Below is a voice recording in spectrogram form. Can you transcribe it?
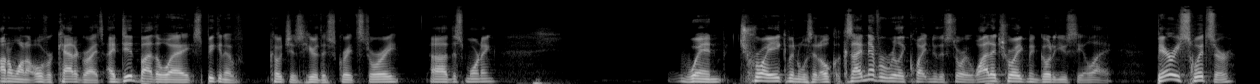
I don't want to over categorize. I did, by the way. Speaking of coaches, hear this great story uh, this morning when Troy Aikman was at Oakland, because I never really quite knew the story. Why did Troy Aikman go to UCLA? Barry Switzer,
